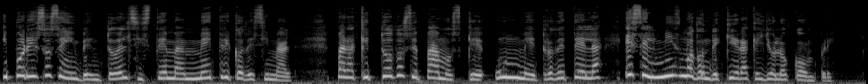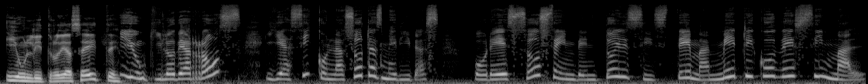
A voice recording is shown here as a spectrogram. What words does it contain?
Y por eso se inventó el sistema métrico decimal, para que todos sepamos que un metro de tela es el mismo donde quiera que yo lo compre. Y un litro de aceite. Y un kilo de arroz. Y así con las otras medidas. Por eso se inventó el sistema métrico decimal,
